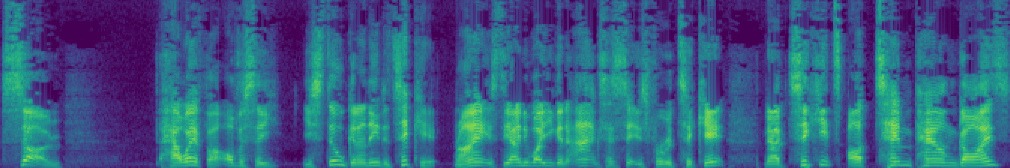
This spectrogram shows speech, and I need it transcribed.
So, however, obviously, you're still going to need a ticket, right? It's the only way you're going to access it is through a ticket. Now, tickets are £10, guys.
